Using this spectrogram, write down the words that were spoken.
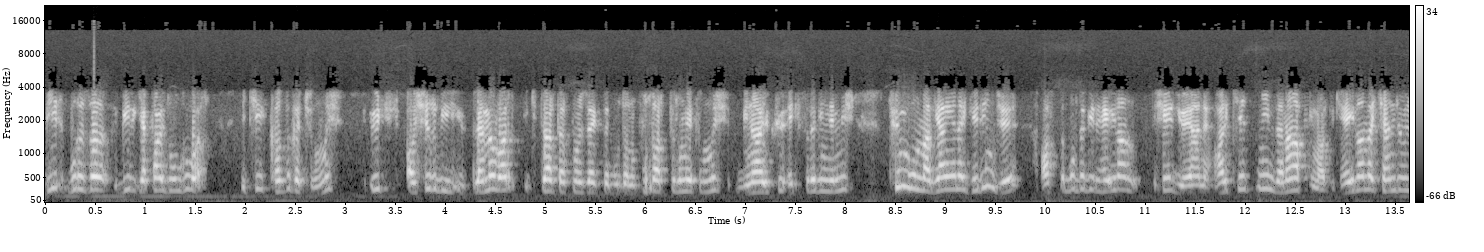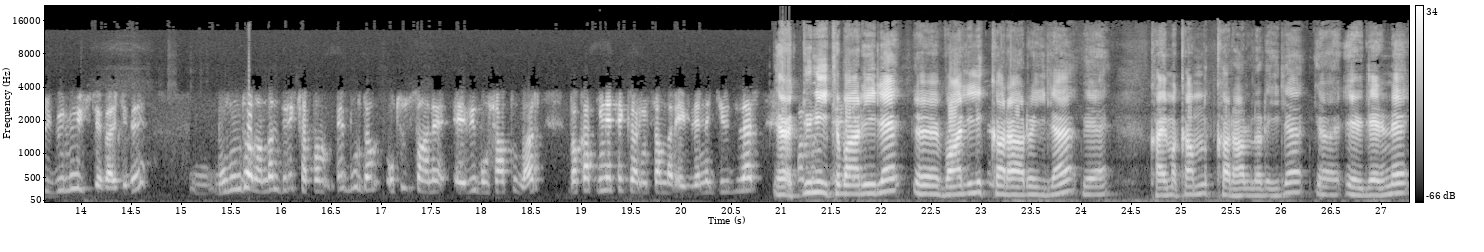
Bir, burada bir yapay dolgu var. İki, kazık açılmış. Üç, aşırı bir yükleme var. İktidar tarafından özellikle burada nüfus arttırımı yapılmış. Bina yükü ekstra bindirilmiş. Tüm bunlar yan yana gelince aslında burada bir heyelan şey diyor yani hareket etmeyeyim de ne yapayım artık. Heyelan da kendi özgürlüğünü istiyor belki de bulunduğu alandan direkt çarpma ve buradan 30 tane evi boşalttılar. Fakat yine tekrar insanlar evlerine girdiler. Evet Fakat, dün itibariyle e, valilik kararıyla ve kaymakamlık kararlarıyla e, evlerine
